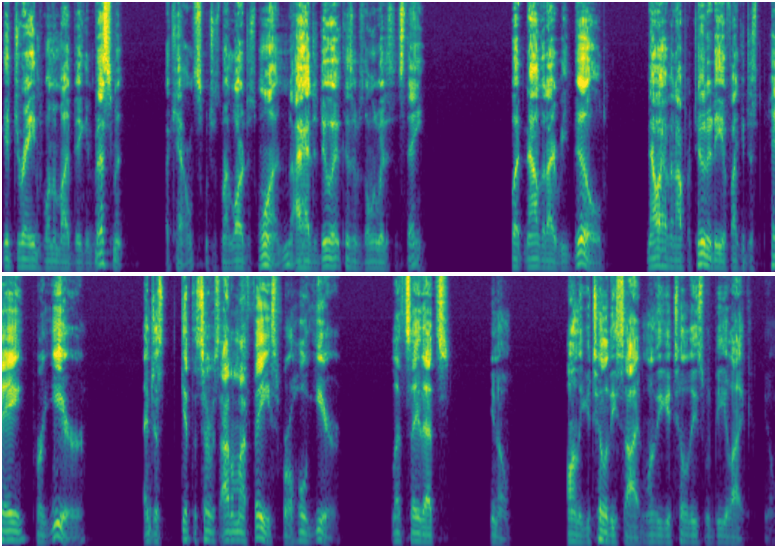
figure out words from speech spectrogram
it drained one of my big investment accounts, which was my largest one. I had to do it because it was the only way to sustain. But now that I rebuild, now I have an opportunity if I could just pay per year and just get the service out of my face for a whole year. Let's say that's, you know, on the utility side, one of the utilities would be like, you know,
